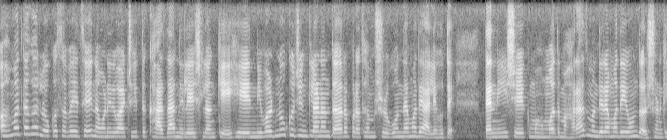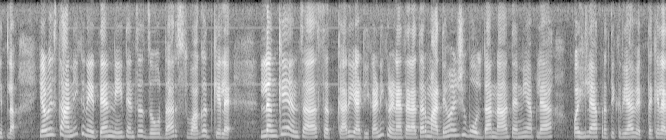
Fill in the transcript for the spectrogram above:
अहमदनगर लोकसभेचे नवनिर्वाचित खासदार निलेश लंके हे निवडणूक जिंकल्यानंतर प्रथम श्रीगोंद्यामध्ये आले होते. त्यांनी शेख मोहम्मद महाराज मंदिरामध्ये येऊन दर्शन घेतलं. यावेळी स्थानिक नेत्यांनी त्यांचं जोरदार स्वागत केलंय. लंके यांचा सत्कार या ठिकाणी करण्यात आला. तर माध्यमांशी बोलताना त्यांनी आपल्या पहिल्या प्रतिक्रिया व्यक्त केल्यात.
